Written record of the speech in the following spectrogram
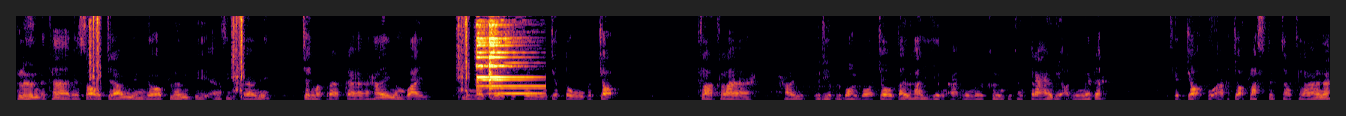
ភ្លើងដែលថាវាសល់ច្រើនយើងយកភ្លើងពី ancestor នេះចេញមកប្រើការហើយខ្ញុំវាយខ្ញុំវាយជាចទូចទូកញ្ចក់ថ្លាថ្លាហើយរៀបរបស់របរចូលទៅហើយយើងអាចនឹងមើលឃើញពីខាងក្រៅវាអត់ងឹតណាកញ្ចក់ពួកអាកញ្ចក់ផ្លាស្ទិកថ្លាថ្លាណា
